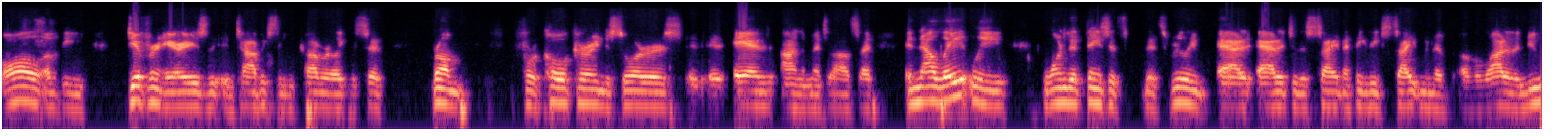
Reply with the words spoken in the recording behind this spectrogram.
all of the different areas and topics that you cover. Like you said, from for co-occurring disorders and on the mental health side. And now lately, one of the things that's that's really added, added to the site, and I think the excitement of, of a lot of the new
